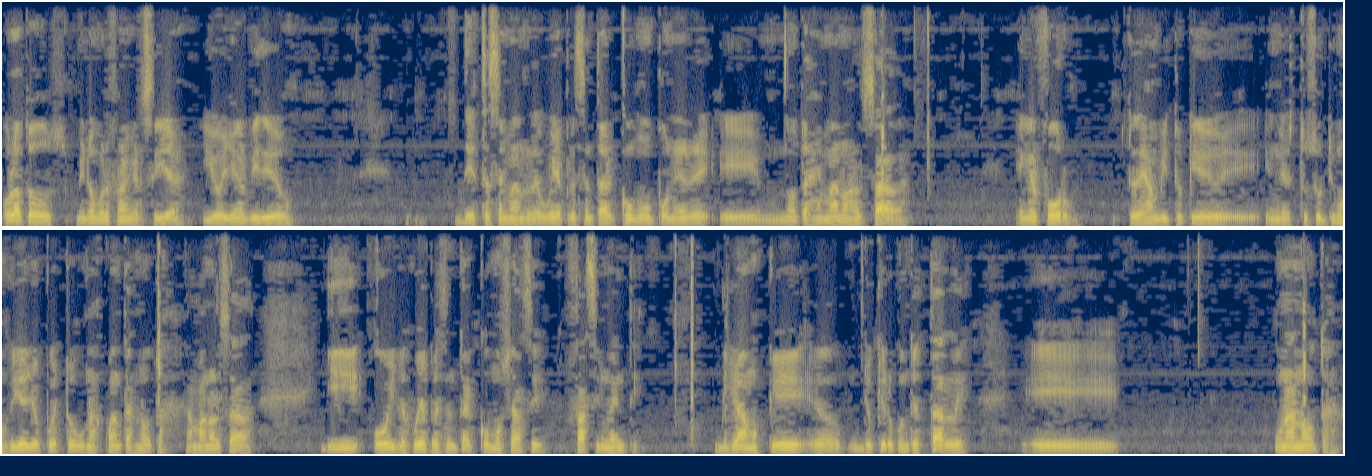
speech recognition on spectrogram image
Hola a todos, mi nombre es Frank García y hoy en el video de esta semana les voy a presentar cómo poner eh, notas en manos alzadas en el foro. Ustedes han visto que eh, en estos últimos días yo he puesto unas cuantas notas a mano alzada y hoy les voy a presentar cómo se hace fácilmente. Digamos que eh, yo quiero contestarle una nota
